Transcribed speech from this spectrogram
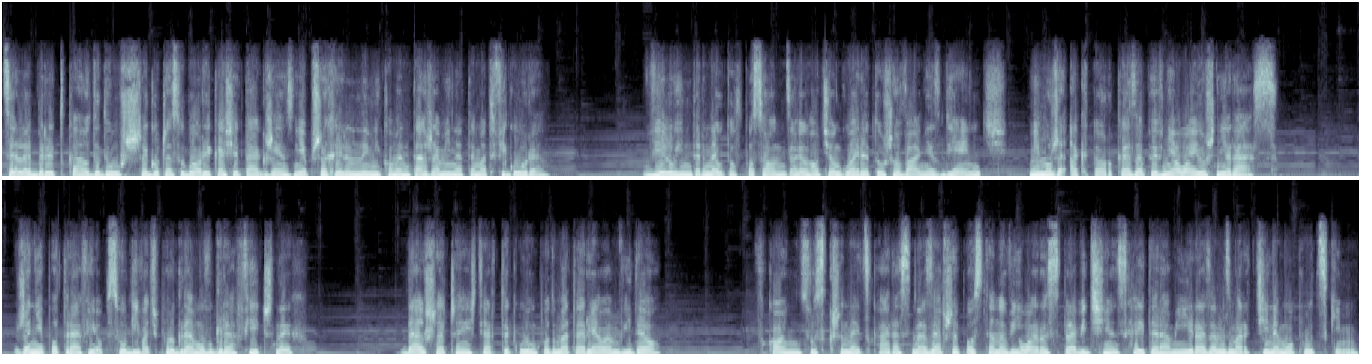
Celebrytka od dłuższego czasu boryka się także z nieprzychylnymi komentarzami na temat figury. Wielu internautów posądza ją o ciągłe retuszowanie zdjęć, mimo że aktorka zapewniała już nie raz, że nie potrafi obsługiwać programów graficznych. Dalsza część artykułu pod materiałem wideo. W końcu Skrzynecka raz na zawsze postanowiła rozprawić się z hejterami razem z Marcinem Łopuckim,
